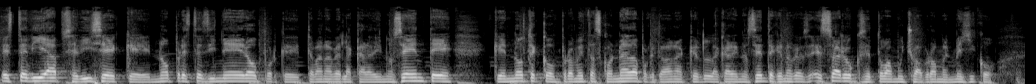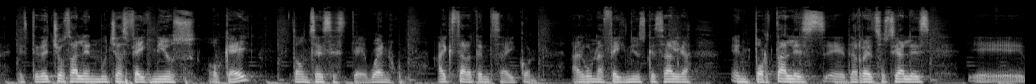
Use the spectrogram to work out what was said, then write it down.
este día se dice que no prestes dinero porque te van a ver la cara de inocente, que no te comprometas con nada porque te van a ver la cara de inocente, que no es algo que se toma mucho a broma en México. Este, de hecho salen muchas fake news, ¿ok? Entonces, este, bueno, hay que estar atentos ahí con alguna fake news que salga en portales eh, de redes sociales, eh,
